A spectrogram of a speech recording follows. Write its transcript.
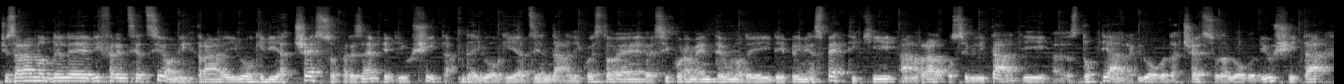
Ci saranno delle differenziazioni tra i luoghi di accesso, per esempio, e di uscita dai luoghi aziendali. Questo è eh, sicuramente uno dei, dei primi aspetti. Chi avrà la possibilità di eh, sdoppiare il luogo d'accesso dal luogo di uscita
